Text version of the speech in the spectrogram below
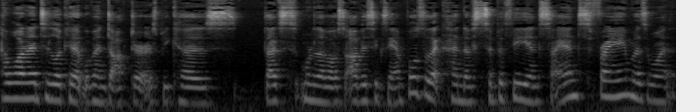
I wanted to look at women doctors because that's one of the most obvious examples of that kind of sympathy and science frame, as one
